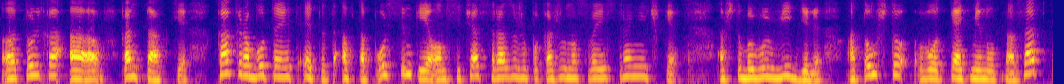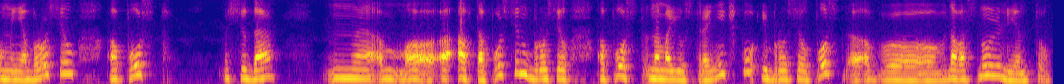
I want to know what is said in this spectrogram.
а, только а, ВКонтакте. Как работает этот автопостинг, я вам сейчас сразу же покажу на своей страничке, а, чтобы вы видели о том, что вот 5 минут назад у меня бросил а, пост сюда, а, автопостинг, бросил пост на мою страничку и бросил пост в новостную ленту.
